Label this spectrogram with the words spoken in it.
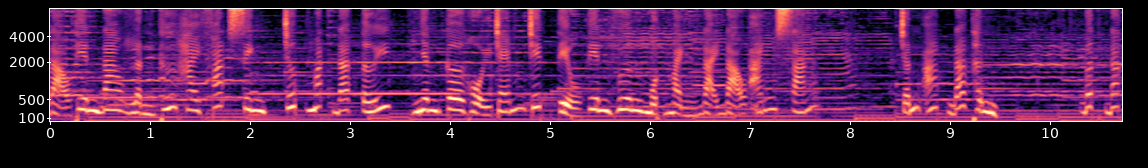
đảo thiên đao lần thứ hai phát sinh trước mắt đã tới, Nhân cơ hội chém chết tiểu tiên vương một mảnh đại đảo ánh sáng. Chấn áp đá thân Bất đắc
